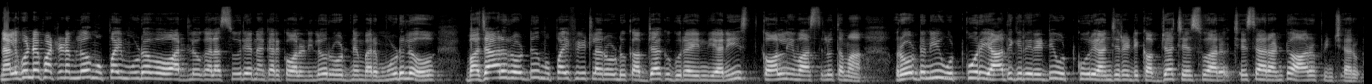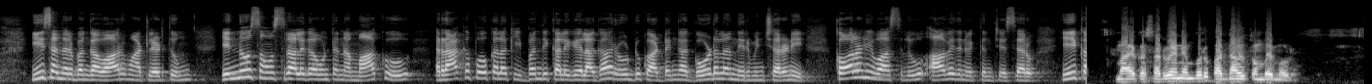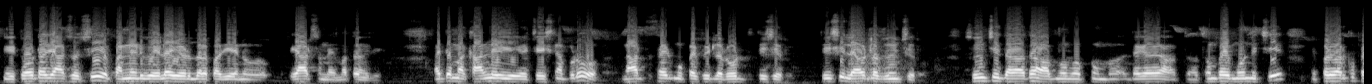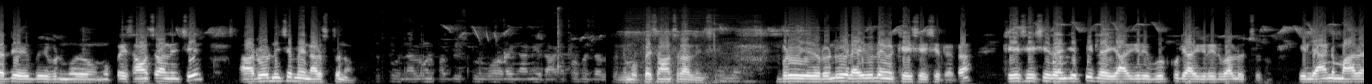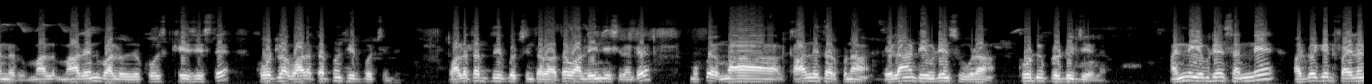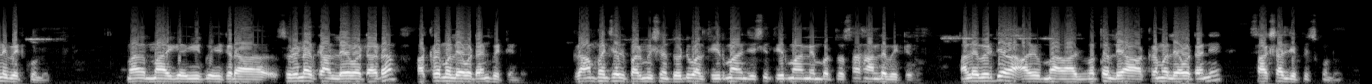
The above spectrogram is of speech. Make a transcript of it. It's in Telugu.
నల్గొండ పట్టణంలో ముప్పై మూడవ వార్డులో గల సూర్యనగర్ కాలనీలో రోడ్ నెంబర్ మూడులో బజారు రోడ్డు ముప్పై ఫీట్ల రోడ్డు కబ్జాకు గురైంది అని కాలనీ వాసులు తమ రోడ్డుని ఉట్కూరి యాదగిరి రెడ్డి ఉట్కూరి అంజిరెడ్డి కబ్జా చేశారు చేశారంటూ ఆరోపించారు. ఈ సందర్భంగా వారు మాట్లాడుతూ ఎన్నో సంవత్సరాలుగా ఉంటున్న మాకు రాకపోకలకు ఇబ్బంది కలిగేలాగా రోడ్డుకు అడ్డంగా గోడలను నిర్మించారని కాలనీ వాసులు ఆవేదన వ్యక్తం చేశారు. ఈ మా యొక్క సర్వే నెంబరు పద్నాలుగు తొంభై మూడు. ఈ టోటల్ యార్డ్స్ వచ్చి పన్నెండు వేల ఏడు వందల పదిహేను యార్డ్స్ ఉన్నాయి మొత్తం ఇది. అయితే మా కాలనీ చేసినప్పుడు నార్త్ సైడ్ ముప్పై ఫీట్ల రోడ్ తీసారు తీసి లేఅవుట్లో చూపించారు చూపించిన తర్వాత దగ్గర తొంభై మూడు నుంచి ఇప్పటి వరకు ప్రతి ఇప్పుడు ముప్పై సంవత్సరాల నుంచి ఆ రోడ్ నుంచే మేము నడుస్తున్నాం. నల్గొండ పబ్లిక్ స్కూల్ పోవడం కానీ జరుగుతుంది. ముప్పై సంవత్సరాల నుంచి. ఇప్పుడు రెండు వేల ఐదులో ఏమో కేసు వేసారట కేసు వేసేదని చెప్పి ఇట్లా యాదగిరి బుట్కూరు యాదగిరి వాళ్ళు వచ్చారు ఈ ల్యాండ్ మాదన్నారు. మా- మాదని వాళ్ళు కో- కేసు వేస్తే కోర్టులో వాళ్ళ తరఫున తీర్పు వచ్చింది. వాళ్ళ తరపు తీర్పు వచ్చిన తర్వాత వాళ్ళు ఏం చేశారంటే ముప్పై మా కాలనీ తరఫున ఎలాంటి ఎవిడెన్స్ కూడా కోర్టుకు ప్రొడ్యూస్ చేయాలి. అన్ని ఎవిడెన్స్ అన్నీ అడ్వకేట్ ఫైల్ అనే పెట్టుకుండు. మా మా ఇక్కడ సురేందర్ ఖాన్ లేవట్ ఆట అక్రమ లేవట్ అని పెట్టిండు. గ్రామ పంచాయతీ పర్మిషన్ తోటి వాళ్ళు తీర్మానం చేసి తీర్మాన నెంబర్తో సహా అందులో పెట్టారు అందులో పెడితే అది మా- అది మొత్తం లే అక్రమ లేవట్ అని సాక్ష్యాలు చెప్పించుకుంటారు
